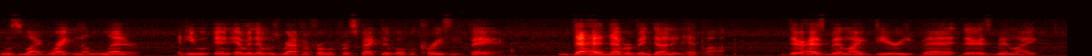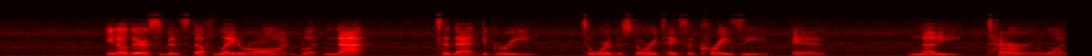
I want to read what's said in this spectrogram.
was like writing a letter, and he and Eminem was rapping from a perspective of a crazy fan. That had never been done in hip hop. There has been like Dear Yvette. There's been like, you know, there's been stuff later on, but not to that degree, to where the story takes a crazy and nutty turn once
